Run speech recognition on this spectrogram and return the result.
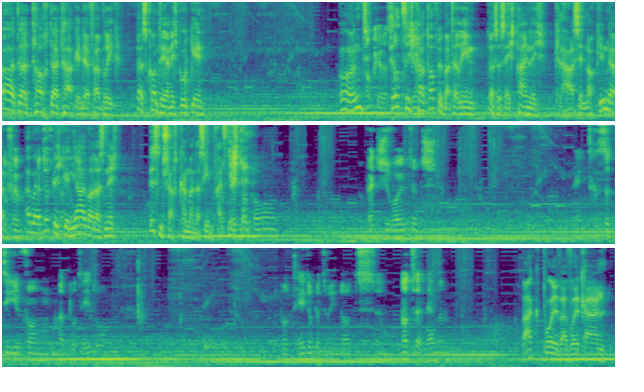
Vater-Tochter-Tag in der Fabrik. Das konnte ja nicht gut gehen. Und Okay, was haben 40 wir hier? Kartoffelbatterien. Das ist echt peinlich. Klar, es sind noch Kinder, aber wirklich genial war das nicht. Wissenschaft kann man das jedenfalls nicht nennen. Veggie Voltage. Electricity vom äh, Potato. Potato Battery not, äh, not a lemon. Backpulvervulkan.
